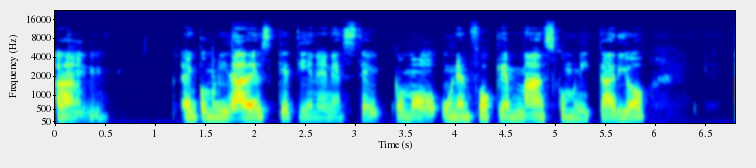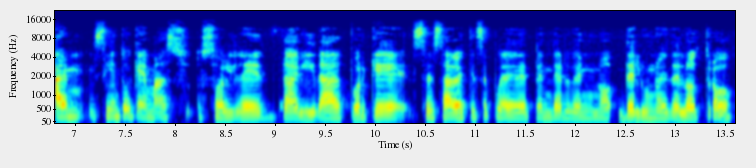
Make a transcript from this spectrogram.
en comunidades que tienen este, como un enfoque más comunitario, siento que hay más solidaridad porque se sabe que se puede depender uno, del uno y del otro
